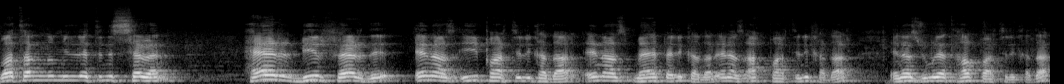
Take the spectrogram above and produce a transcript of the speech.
vatanını milletini seven her bir ferdi en az İyi Partili kadar, en az MHP'li kadar, en az AK Partili kadar, en az Cumhuriyet Halk Partili kadar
